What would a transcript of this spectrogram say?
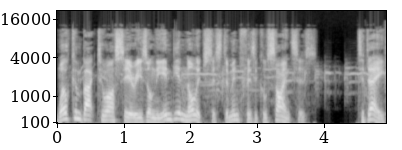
Welcome back to our series on the Indian knowledge system in physical sciences. Today,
